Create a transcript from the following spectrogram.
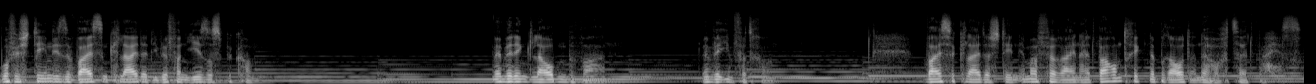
Wofür stehen diese weißen Kleider, die wir von Jesus bekommen? Wenn wir den Glauben bewahren, wenn wir ihm vertrauen. Weiße Kleider stehen immer für Reinheit. Warum trägt eine Braut an der Hochzeit weiß?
